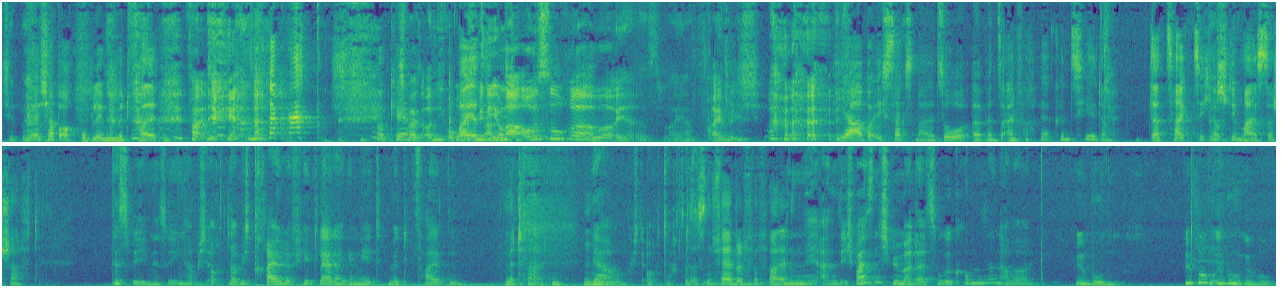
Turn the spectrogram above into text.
Ich hab ja, ich habe auch Probleme mit Falten. Falten, ja. Okay. Ich weiß auch nicht, warum war ich mir die immer aussuche, aber ja, es war ja freiwillig. ja, aber ich sag's mal so, äh, wenn es einfach wäre, könnte es jeder. Da zeigt sich das auch stimmt. die Meisterschaft. Deswegen, deswegen habe ich auch, glaube ich, drei oder vier Kleider genäht mit Falten. Mit Falten. Mhm. Ja, ich auch dachte. Das ist ein Faible für Falten. Nee, also ich weiß nicht, wie wir dazu gekommen sind, aber Übung. Übung, Übung, Übung.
